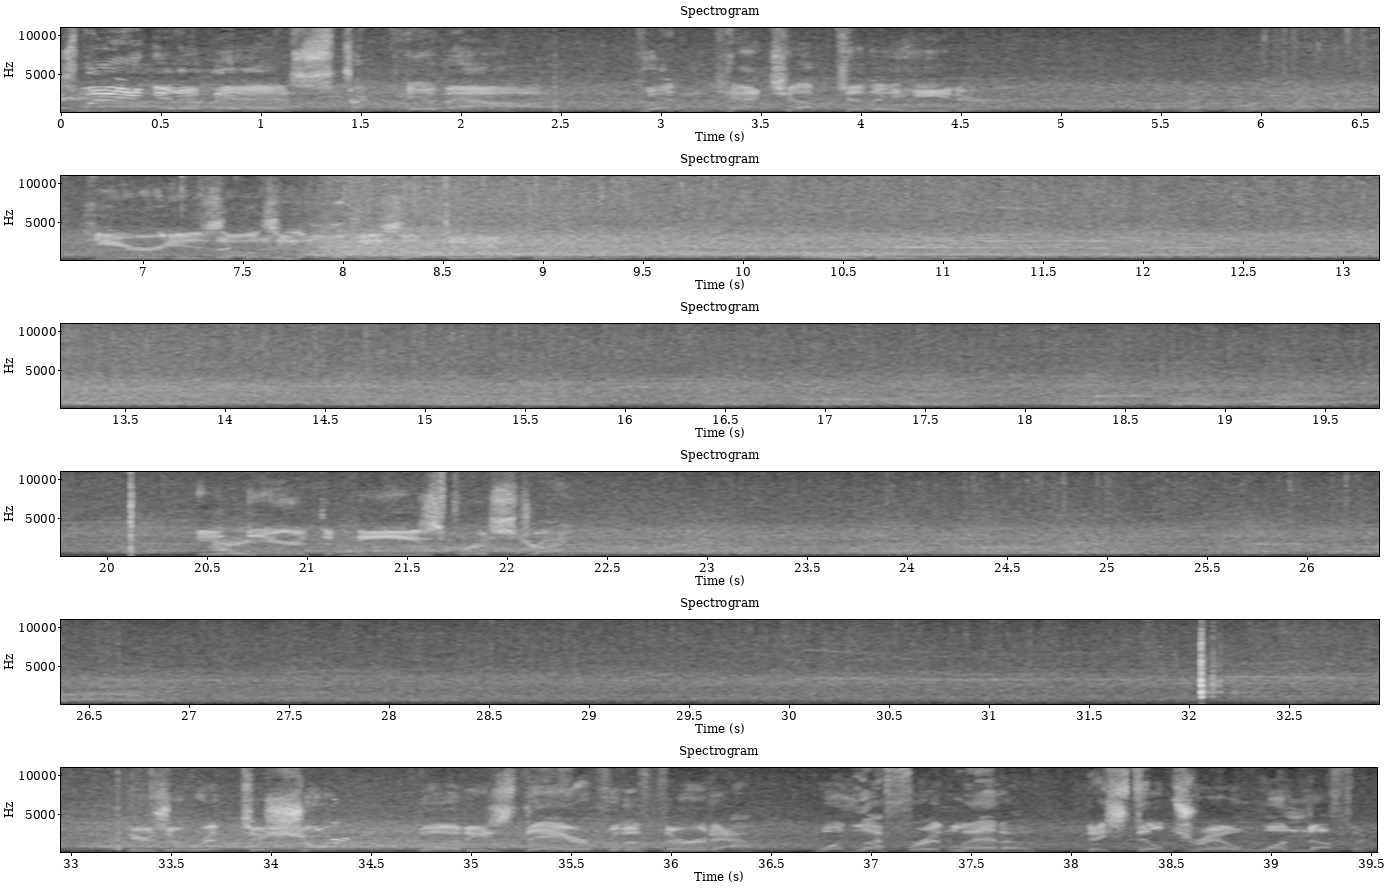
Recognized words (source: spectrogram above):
Swing and a miss. Struck him out. Couldn't up to the heater. Up next for Atlanta, Here is Ozzie Albies up to. Albies. In there at the knees for a strike. Here's a rip to short, but he's there for the third out. One left for Atlanta. They still trail 1 nothing.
